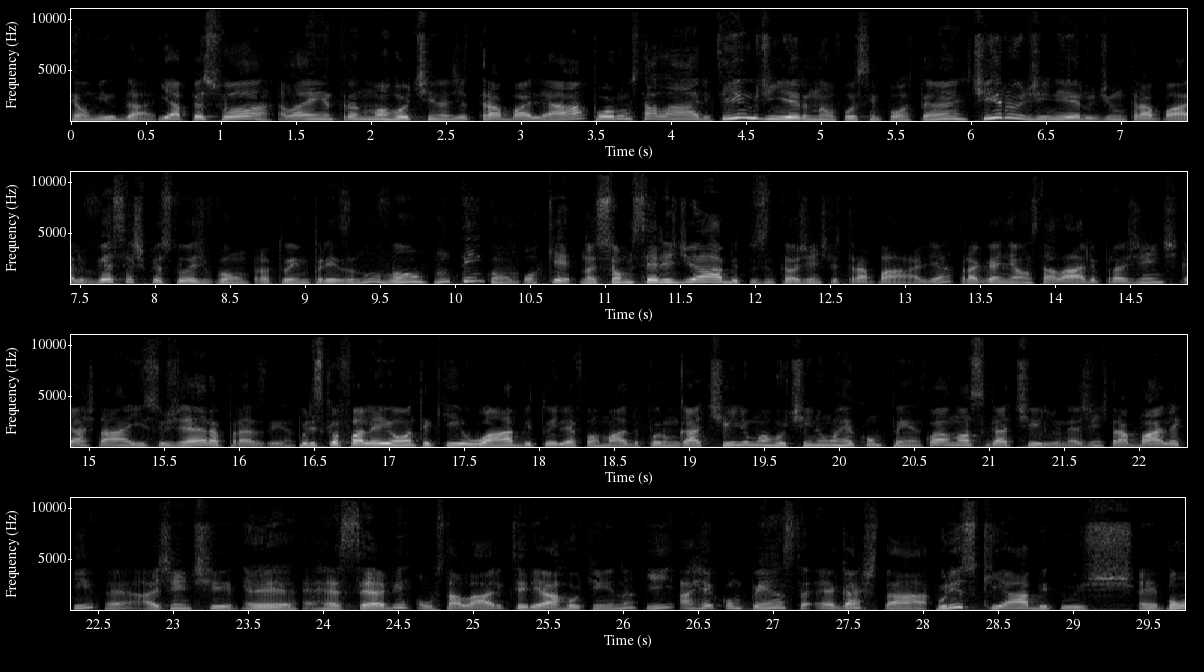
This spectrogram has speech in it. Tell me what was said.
é humildade. E a pessoa, ela entra numa rotina de trabalhar por um salário. Se o dinheiro não fosse importante, tira o dinheiro de um trabalho, vê se as pessoas vão para tua empresa. Não vão, não tem como, porque nós somos seres de hábitos, então a gente trabalha para ganhar um salário pra gente gastar, isso gera prazer. Por isso que eu falei ontem que o hábito, ele é formado por um gatilho, uma rotina uma recompensa. Qual é o nosso gatilho, né? A gente trabalha aqui, né? A gente é, recebe o salário, que seria a rotina, e a recompensa é gastar. Por isso que hábitos, é, bons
